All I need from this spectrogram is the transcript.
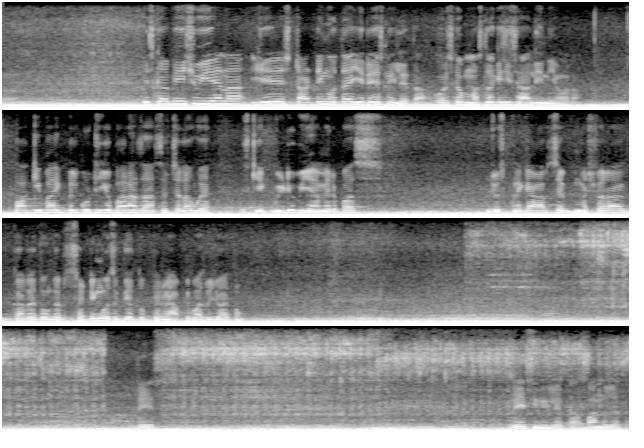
काम। इसका भी इशू ये है ना ये स्टार्टिंग होता है ये रेस नहीं लेता और इसका मसला किसी से हाल ही नहीं हो रहा। बाकी बाइक बिल्कुल ठीक है बारह हज़ार से चला हुआ है। इसकी एक वीडियो भी है मेरे पास जो उसने कहा आपसे मशवरा कर रहे तो अगर सेटिंग हो सकती है तो फिर मैं आपके पास भी जाता हूँ। रेस। रेस ही नहीं लेता, बंद हो जाता।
